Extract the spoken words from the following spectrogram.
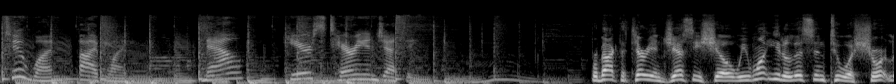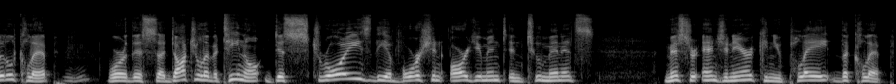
2151. Now, here's Terry and Jesse. We're back to Terry and Jesse show. We want you to listen to a short little clip mm-hmm. Where this uh, Dr. Levatino destroys the abortion argument in two minutes. Mr. Engineer, can you play the clip?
